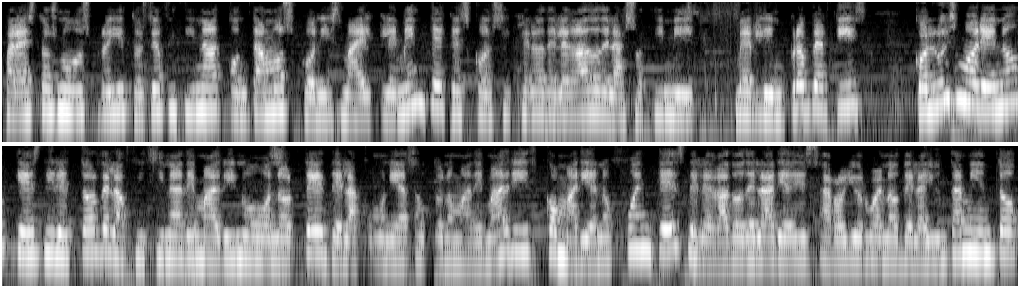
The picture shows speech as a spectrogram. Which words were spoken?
para estos nuevos proyectos de oficina. Contamos con Ismael Clemente, que es consejero delegado de la Socimi Merlin Properties, con Luis Moreno, que es director de la Oficina de Madrid Nuevo Norte de la Comunidad Autónoma de Madrid, con Mariano Fuentes, delegado del área de desarrollo urbano del Ayuntamiento,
